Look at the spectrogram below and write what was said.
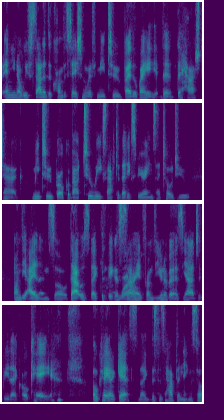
and you know we've started the conversation with me too. By the way the the hashtag me too broke about two weeks after that experience i told you on the island. So that was like the biggest wow. sign from the universe yeah to be like okay okay i guess like this is happening. So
